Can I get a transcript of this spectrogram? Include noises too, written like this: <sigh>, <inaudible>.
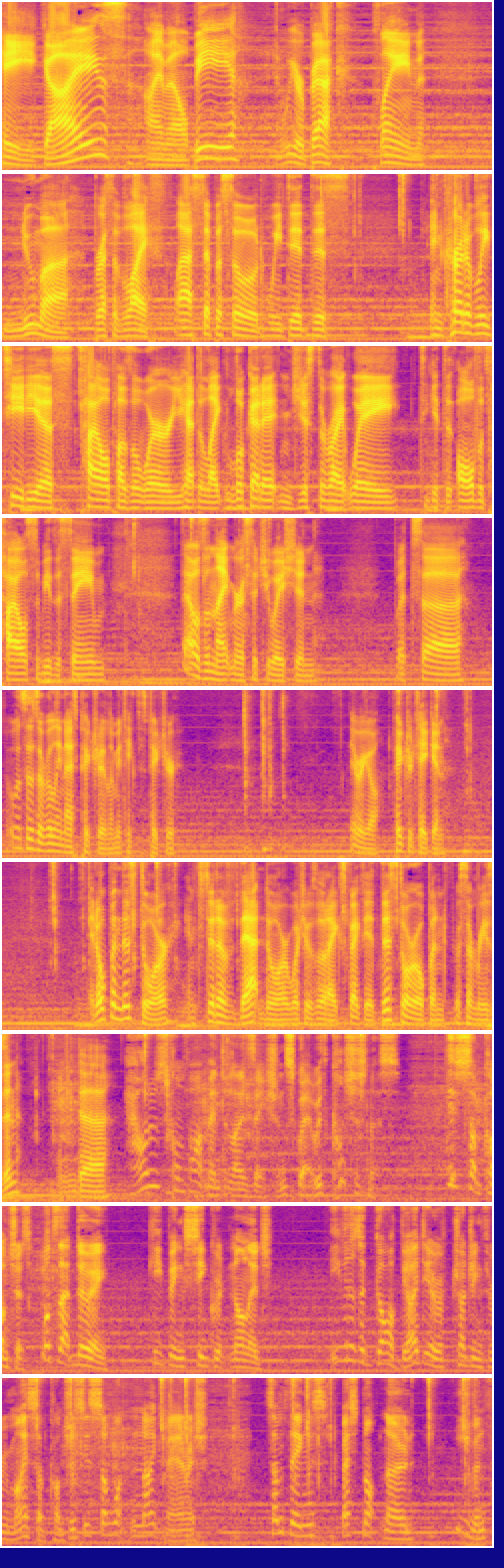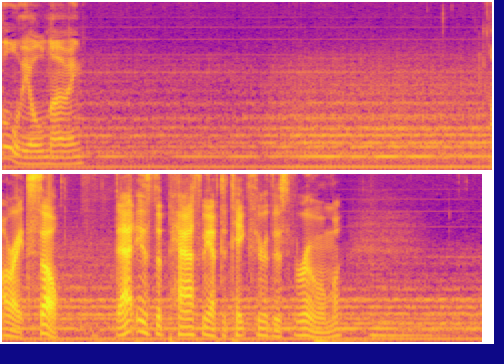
Hey guys, I'm LB, and we are back, playing Pneuma, Breath of Life. Last episode, we did this incredibly tedious tile puzzle where you had to like, look at it in just the right way to get the, all the tiles to be the same. That was a nightmare situation. But, uh... This is a really nice picture, let me take this picture. There we go, picture taken. It opened this door, instead of that door, which is what I expected. This door opened, for some reason. And, uh... How does compartmentalization square with consciousness? This subconscious, what's that doing? Keeping secret knowledge. Even as a god, the idea of trudging through my subconscious is somewhat nightmarish. Some things, best not known, even for the all-knowing. Alright, so... That is the path we have to take through this room.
